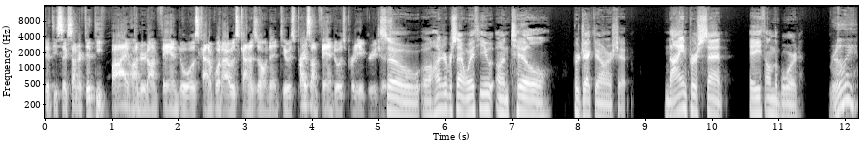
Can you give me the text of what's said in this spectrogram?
5600 5500 on FanDuel is kind of what I was kind of zoned into. His price on FanDuel is pretty egregious. So 100% with you until projected ownership. 9% eighth on the board. Really?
